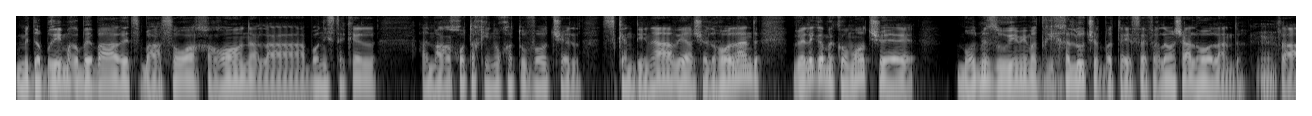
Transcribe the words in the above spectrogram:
מדברים הרבה בארץ בעשור האחרון על ה... בוא נסתכל על מערכות החינוך הטובות של סקנדינביה, של הולנד, ואלה גם מקומות שמאוד מזוהים עם אדריכלות של בתי ספר, למשל הולנד. כן. אתה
